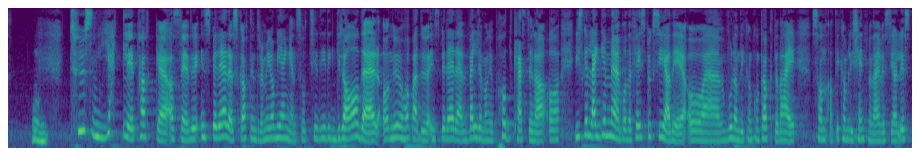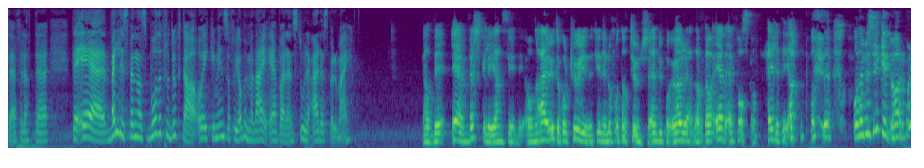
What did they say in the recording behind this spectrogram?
Mm. Tusen hjertelig takk, Astrid. Du inspirerer Skap din drømmejobb-gjengen så til de grader. Og nå håper jeg du inspirerer veldig mange podkastere. Og vi skal legge med både Facebook-sida di og eh, hvordan de kan kontakte deg, sånn at de kan bli kjent med deg hvis de har lyst til For at eh, det er veldig spennende. Både produkter og ikke minst å få jobbe med deg er bare en stor ære, spør du meg. Ja, det er virkelig gjensidig. Og når jeg er ute og går tur i den fine Lofotnaturen, så er du på øret. Da, da er det en postkast hele tida. Og, er musikken du har.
